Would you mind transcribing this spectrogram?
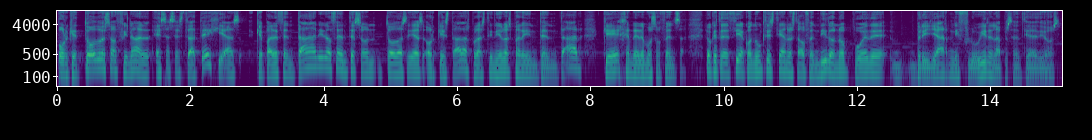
Porque todo eso al final, esas estrategias que parecen tan inocentes, son todas ellas orquestadas por las tinieblas para intentar que generemos ofensa. Lo que te decía, cuando un cristiano está ofendido no puede brillar ni fluir en la presencia de Dios.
